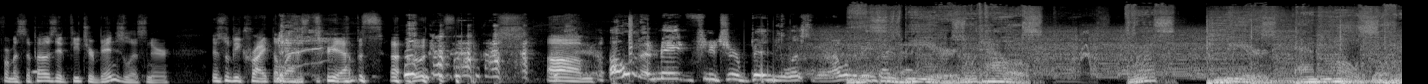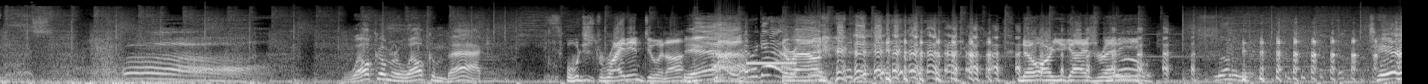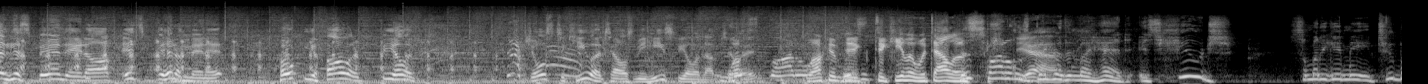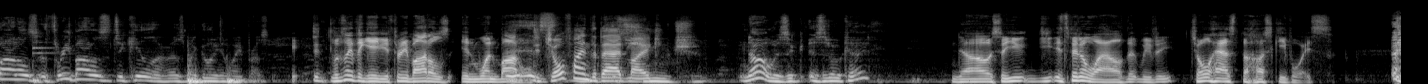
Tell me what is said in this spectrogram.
from a supposed future binge listener, this would be quite the last three episodes. um, I want to meet future binge listener. I want to meet This that is guy. Beers with Talos. Threats, beers, and no silver bullets. Ah. welcome or welcome back. We'll just right into it, huh? Yeah. Uh, Here we go. Around. no, are you guys ready? No, none of it. Tearing this band-aid off. It's been a minute. Hope y'all are feeling. Joel's tequila tells me he's feeling up to This it. bottle. Welcome to this, Tequila with Talos. This bottle is Yeah. bigger than my head. It's huge. Somebody gave me two bottles or three bottles of tequila as my going away present. It looks like they gave you three bottles in one bottle. It's- Did Joel find the bad it's mic? Huge. No, is it is it okay? No, so you, you it's been a while that we've Joel has the husky voice. Um,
